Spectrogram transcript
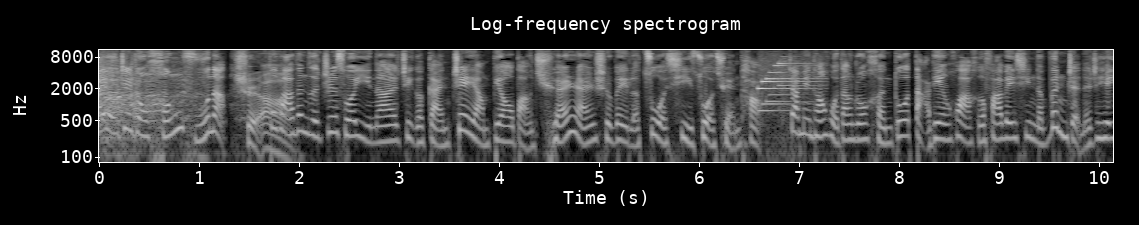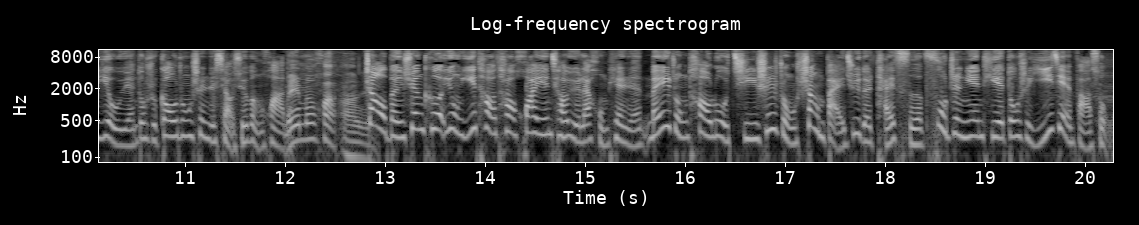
还有这种横幅呢。是啊。不法分子之所以呢，这个敢这样标榜，全然是为了做戏做全套。诈骗团伙当中，很多打电话和发微信的、问诊的这些业务员，都是高中甚至小学文化的。没文化啊。照本宣科，用一套套花言巧语来哄骗人，每种套路几十种、上百句的台词，复制粘贴都是一键发送。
